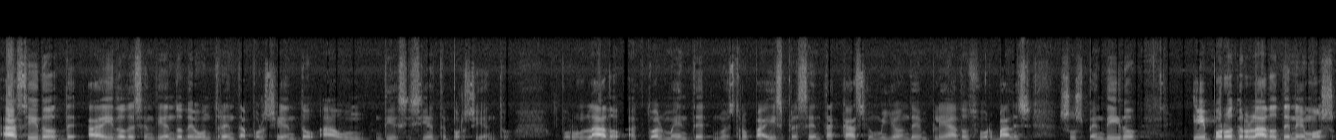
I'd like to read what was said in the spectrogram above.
ha, sido ha ido descendiendo de un 30% a un 17%. Por un lado, actualmente nuestro país presenta casi un millón de empleados formales suspendidos y por otro lado tenemos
